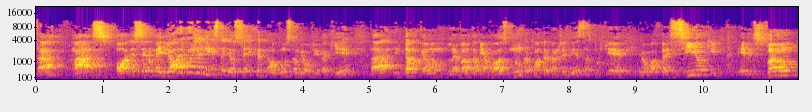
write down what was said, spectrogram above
tá? Mas pode ser o melhor evangelista e eu sei que alguns estão me ouvindo aqui, tá? Então eu não levanto a minha voz nunca contra evangelistas porque eu aprecio que eles vão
